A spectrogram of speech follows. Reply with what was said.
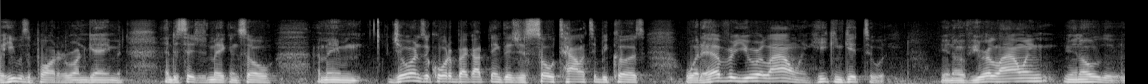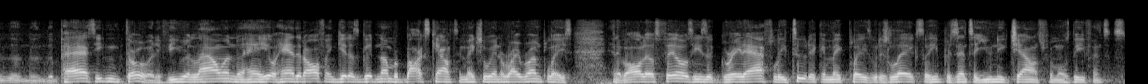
he was a part of the run game and, and decisions making. So, I mean, Jordan's a quarterback I think that's just so talented because whatever you're allowing, he can get to it. You know, if you're allowing, you know, the, the, the pass, he can throw it. If you're allowing the hand, he'll hand it off and get us good number box counts and make sure we're in the right run place. And if all else fails, he's a great athlete too that can make plays with his legs. So he presents a unique challenge for most defenses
